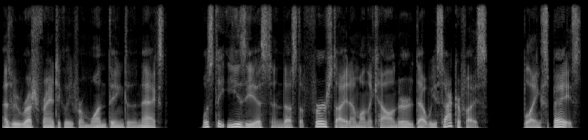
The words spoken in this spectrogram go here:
As we rush frantically from one thing to the next, what's the easiest and thus the first item on the calendar that we sacrifice? Blank space,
